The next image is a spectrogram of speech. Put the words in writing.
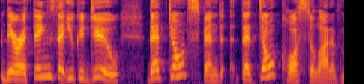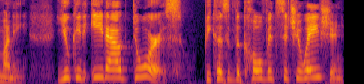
There are things that you could do that don't spend, that don't cost a lot of money. You could eat outdoors because of the COVID situation.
